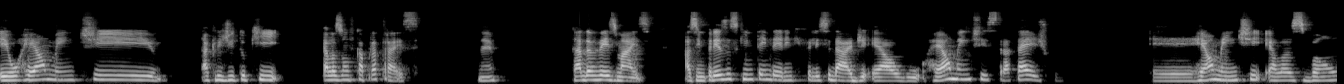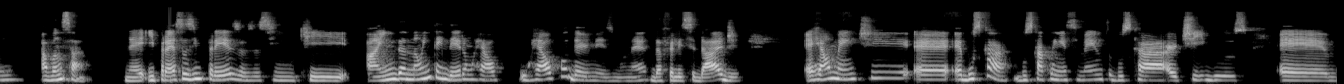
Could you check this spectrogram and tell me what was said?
eu realmente acredito que elas vão ficar para trás, né? Cada vez mais, as empresas que entenderem que felicidade é algo realmente estratégico, é, realmente elas vão avançar, né? E para essas empresas, assim, que ainda não entenderam o real, o real poder mesmo, né, da felicidade, é realmente é, é buscar, buscar conhecimento, buscar artigos, é,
